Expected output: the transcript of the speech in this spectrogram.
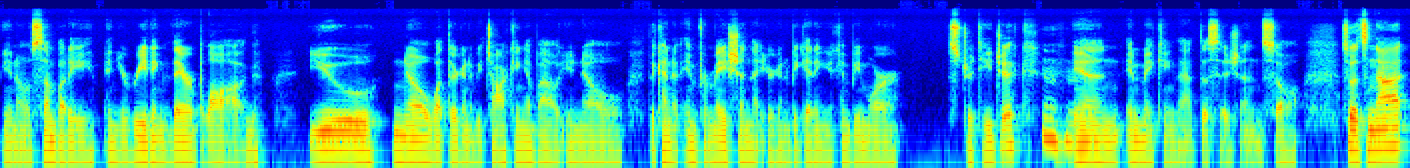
you know somebody and you're reading their blog, you know what they're going to be talking about. You know the kind of information that you're going to be getting. You can be more strategic mm-hmm. in in making that decision. So so it's not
